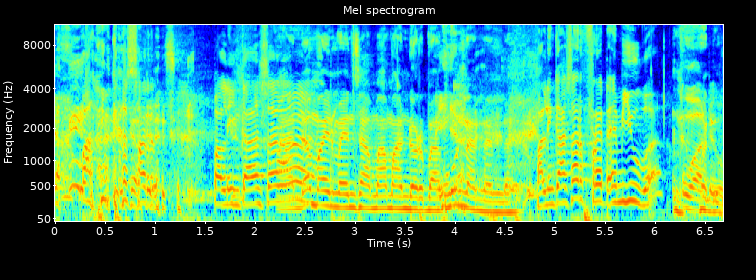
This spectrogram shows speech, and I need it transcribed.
Paling kasar. Paling kasar. Anda main-main sama mandor bangunan Iya. Anda. Paling kasar Fred MU, Pak. Waduh.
